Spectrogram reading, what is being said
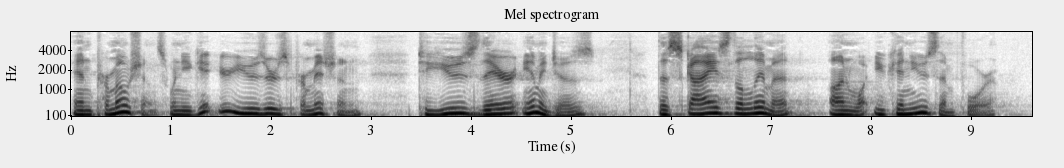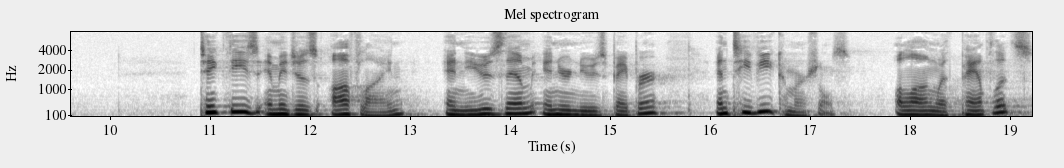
and promotions. When you get your users' permission to use their images, the sky's the limit on what you can use them for. Take these images offline and use them in your newspaper and TV commercials, along with pamphlets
